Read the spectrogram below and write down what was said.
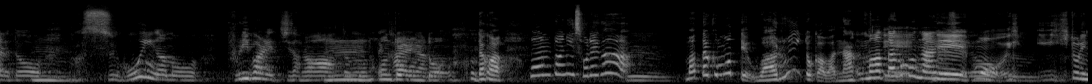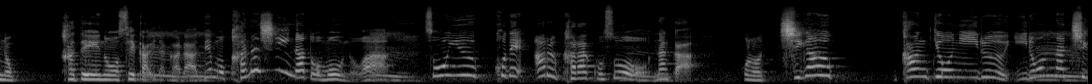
えると、うん。なんかすごいあのプリバレッジだなと思って、うん。本当彼らの。本当だから本当にそれがうん。全くもって悪いとかはなくて。全くもないでもうひうん。一人の家庭の世界だから、うん。でも悲しいなと思うのは、うん。そういう子であるからこそ、うん。なんかこの違う環境にいるいろんな違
